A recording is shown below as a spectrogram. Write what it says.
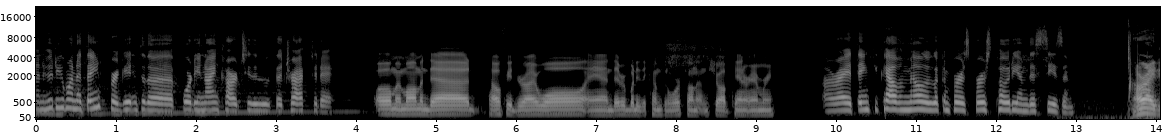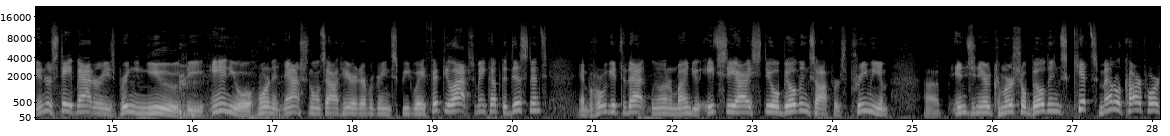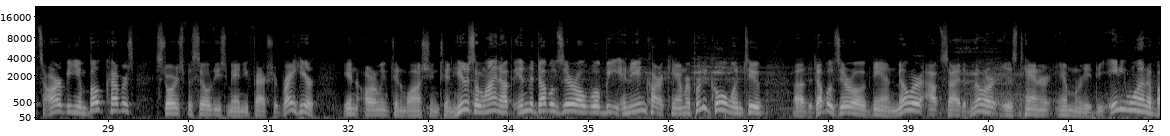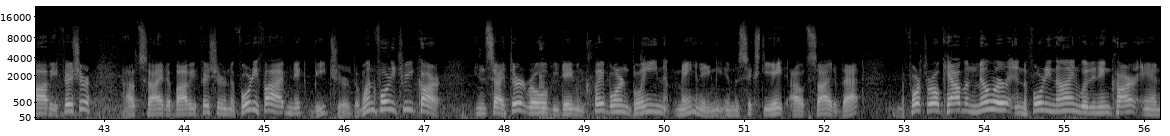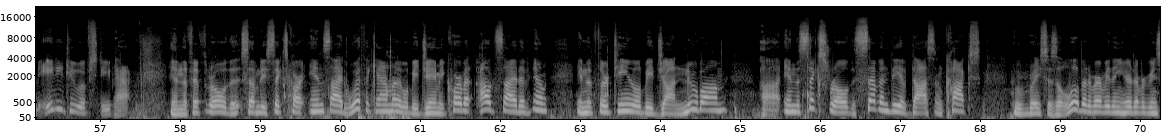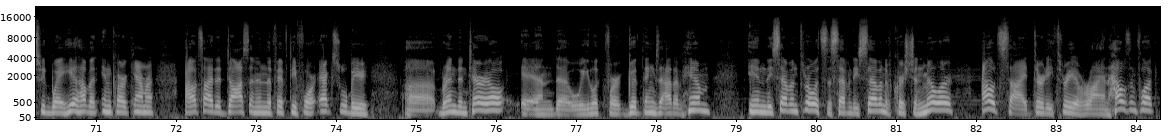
And who do you want to thank for getting to the 49 car to the track today? Oh, my mom and dad, Palfi Drywall, and everybody that comes and works on it in the shop, Tanner Emery. All right, thank you, Calvin Miller, looking for his first podium this season. All right, Interstate Batteries bringing you the annual Hornet Nationals out here at Evergreen Speedway. 50 laps make up the distance. And before we get to that, we want to remind you HCI Steel Buildings offers premium uh, engineered commercial buildings, kits, metal carports, RV and boat covers, storage facilities manufactured right here in Arlington, Washington. Here's a lineup. In the double zero will be an in-car camera, pretty cool one too. Uh, the double zero of Dan Miller. Outside of Miller is Tanner Emery. The 81 of Bobby Fisher. Outside of Bobby Fisher in the 45, Nick Beecher. The 143 car inside third row will be Damon Claiborne, Blaine Manning in the 68 outside of that. In the fourth row, Calvin Miller in the 49 with an in car, and 82 of Steve Hack. In the fifth row, the 76 car inside with a camera, it'll be Jamie Corbett. Outside of him, in the 13, it'll be John Newbaum. Uh, in the sixth row, the 70 of Dawson Cox, who races a little bit of everything here at Evergreen Speedway. He'll have an in car camera. Outside of Dawson in the 54X will be uh, Brendan Terrio, and uh, we look for good things out of him. In the seventh row, it's the 77 of Christian Miller. Outside, 33 of Ryan Hausenfluck.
